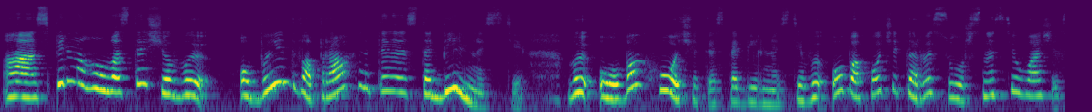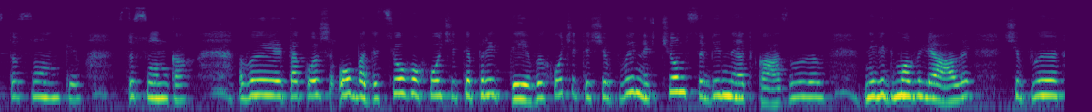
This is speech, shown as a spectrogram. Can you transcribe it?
А, спільного у вас те, що ви обидва прагнете стабільності. Ви оба хочете стабільності, ви оба хочете ресурсності у ваших стосунків, стосунках. Ви також оба до цього хочете прийти. Ви хочете, щоб ви ні в чому собі не відказували, не відмовляли, щоб ви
